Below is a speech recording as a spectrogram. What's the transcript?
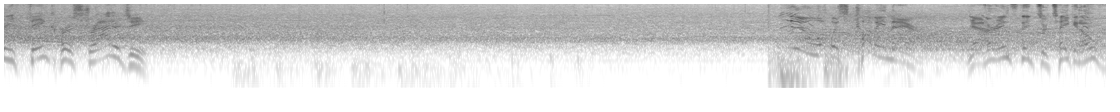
rethink her strategy. Knew what was coming there. Yeah, her instincts are taking over.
